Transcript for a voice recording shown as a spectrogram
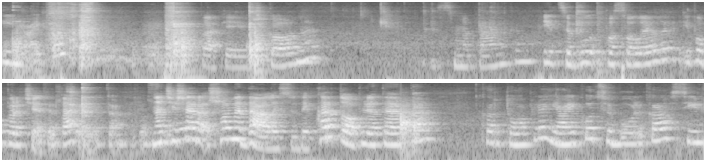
І яйка. Так, яєчко одне. Сметанка. І цибу посолили і поперчити, так? Так. Значить, ще раз, що ми дали сюди? Картопля терта, Картопля, яйко, цибулька, сіль,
